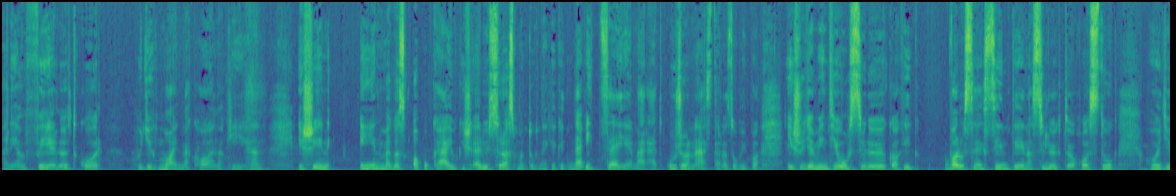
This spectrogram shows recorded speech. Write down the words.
már ilyen fél ötkor, hogy ők majd meghalnak éhen. És én én, meg az apukájuk is először azt mondtuk nekik, hogy ne vicceljél már, hát uzsonnáztál az oviba. És ugye, mint jó szülők, akik valószínűleg szintén a szülőktől hoztuk, hogy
